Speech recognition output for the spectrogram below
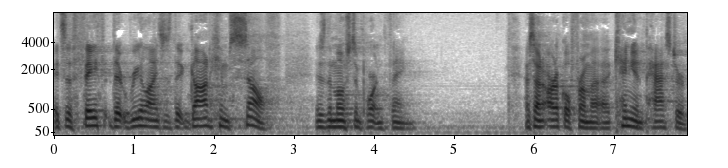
It's a faith that realizes that God Himself is the most important thing. I saw an article from a Kenyan pastor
